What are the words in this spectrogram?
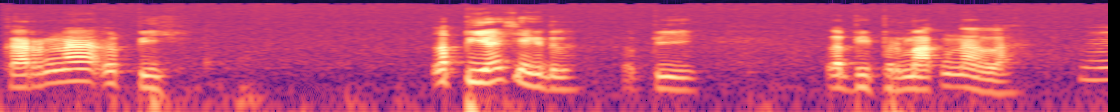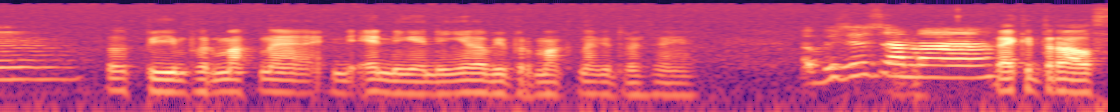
karena lebih lebih aja gitu loh. Lebih lebih bermakna lah. Hmm. Lebih bermakna ending endingnya lebih bermakna gitu rasanya Habis itu sama Wreck-It Ralph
